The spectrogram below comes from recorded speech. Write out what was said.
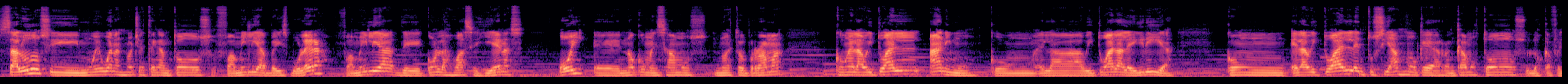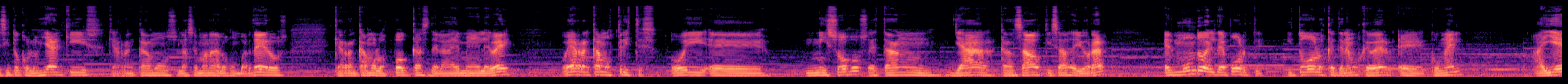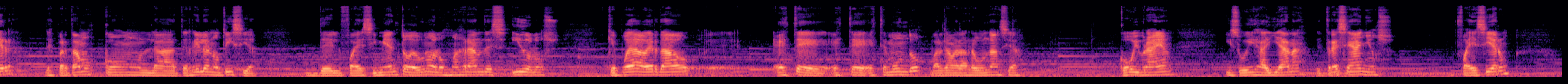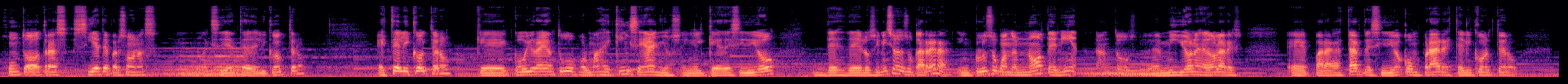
Saludos y muy buenas noches tengan todos, familia beisbolera, familia de Con las Bases Llenas. Hoy eh, no comenzamos nuestro programa con el habitual ánimo, con la habitual alegría, con el habitual entusiasmo que arrancamos todos los cafecitos con los Yankees, que arrancamos la semana de los bombarderos, que arrancamos los podcasts de la MLB. Hoy arrancamos tristes. Hoy eh, mis ojos están ya cansados quizás de llorar. El mundo del deporte y todos los que tenemos que ver eh, con él. Ayer despertamos con la terrible noticia del fallecimiento de uno de los más grandes ídolos que pueda haber dado eh, este, este, este mundo, válgame la redundancia, Kobe Bryant y su hija Yana de 13 años fallecieron junto a otras siete personas en un accidente de helicóptero. Este helicóptero que Kobe Bryant tuvo por más de 15 años, en el que decidió desde los inicios de su carrera, incluso cuando no tenía tantos eh, millones de dólares eh, para gastar, decidió comprar este helicóptero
